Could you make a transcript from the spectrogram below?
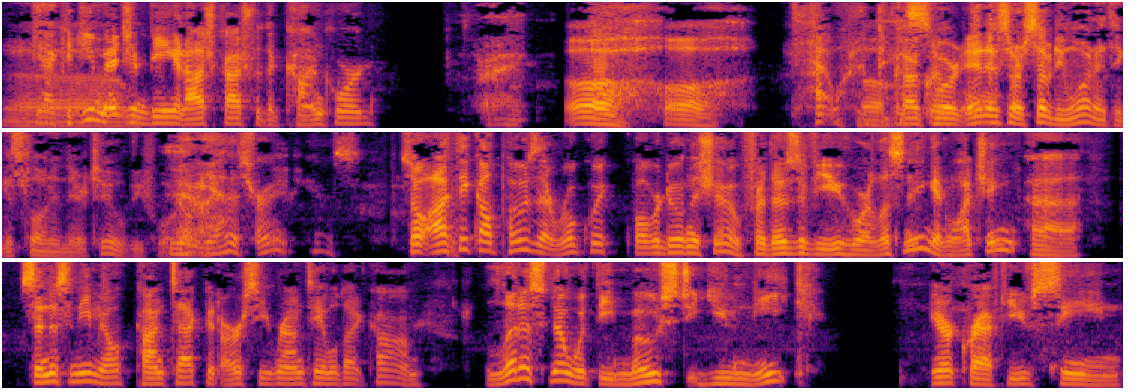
Yeah, could you Um, imagine being at Oshkosh with a Concorde? Right. Oh, oh, That would have oh been Concorde so and. SR 71, I think it's flown in there too before. Oh, yeah, that's right. Yes. So I think I'll pose that real quick while we're doing the show. For those of you who are listening and watching, uh, send us an email, contact at rcroundtable.com. Let us know what the most unique aircraft you've seen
